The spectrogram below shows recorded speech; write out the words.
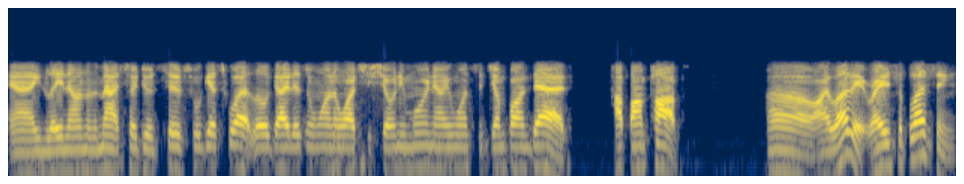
And I lay down on the mat, start doing sit-ups. Well, guess what? Little guy doesn't want to watch the show anymore. Now he wants to jump on dad, hop on pop. Oh, I love it, right? It's a blessing.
